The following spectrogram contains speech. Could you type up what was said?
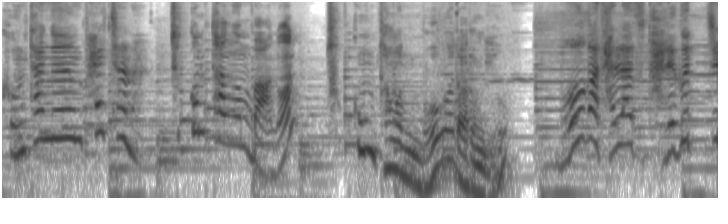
곰탕은 8,000원. 특곰탕은 만 원? 특곰탕은 뭐가 다른겨? 뭐가 달라도 다르겠쥬.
